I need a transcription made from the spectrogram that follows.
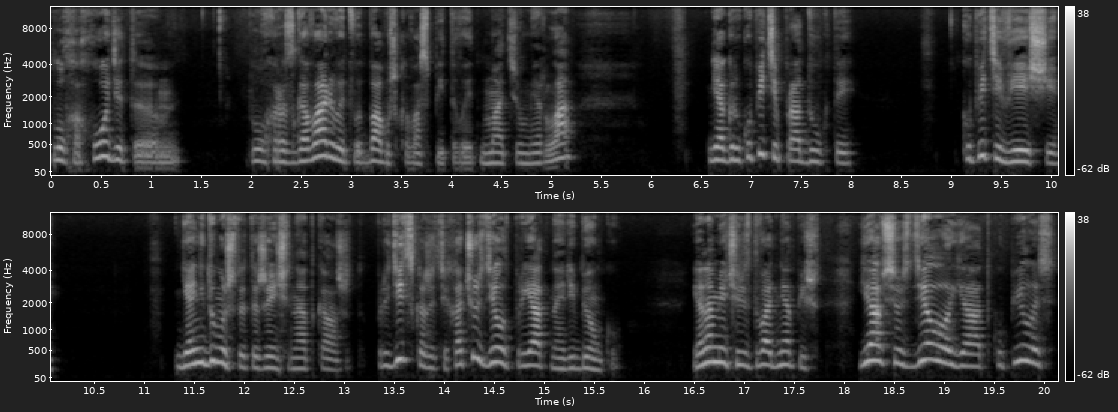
плохо ходит, эм, плохо разговаривает. Вот бабушка воспитывает, мать умерла. Я говорю, купите продукты, купите вещи. Я не думаю, что эта женщина откажет. Придите, скажите, хочу сделать приятное ребенку. И она мне через два дня пишет, Я все сделала, я откупилась.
